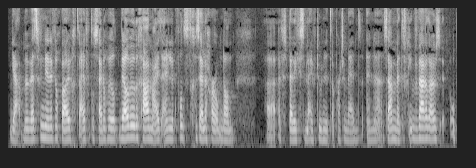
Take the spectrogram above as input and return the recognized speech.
ja, mijn beste vriendin heeft nog wel even getwijfeld of zij nog wel, wel wilde gaan. Maar uiteindelijk vond ze het gezelliger om dan uh, even spelletjes te blijven doen in het appartement. En samen met de vriend. We waren trouwens op,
